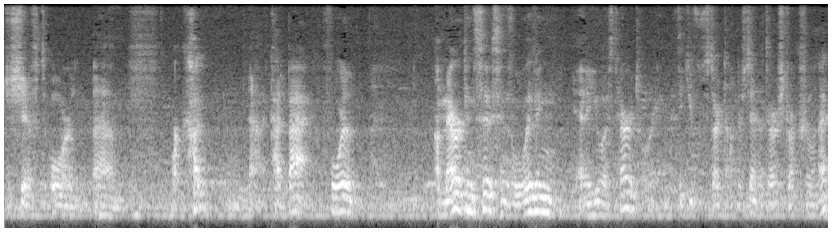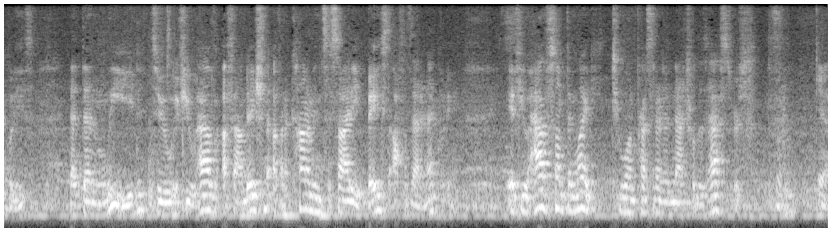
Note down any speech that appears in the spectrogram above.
shift or um, or cut uh, cut back for American citizens living in a U.S. territory, I think you start to understand that there are structural inequities that then lead to if you have a foundation of an economy and society based off of that inequity, if you have something like two unprecedented natural disasters, Yeah.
